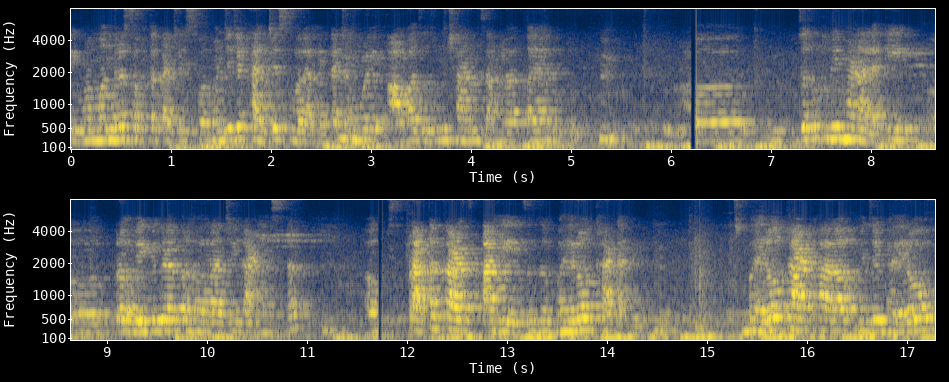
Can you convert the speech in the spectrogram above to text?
तेव्हा मंद्र सप्तकाचे स्वर म्हणजे जे खालचे स्वर आहे त्याच्यामुळे आवाज अजून छान चांगला तयार होतो. जसं तुम्ही म्हणाला की प्र वेगवेगळ्या प्रहराचे गाणे असतात. प्रातःकाळ आहे जसं भैरव थाट आहे. भैरव थाट हा म्हणजे भैरव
